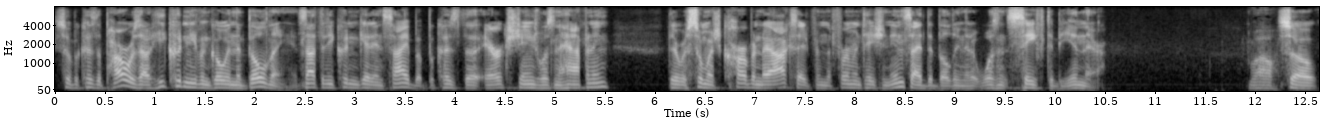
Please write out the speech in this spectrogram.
so because the power was out he couldn't even go in the building it's not that he couldn't get inside but because the air exchange wasn't happening there was so much carbon dioxide from the fermentation inside the building that it wasn't safe to be in there wow. so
